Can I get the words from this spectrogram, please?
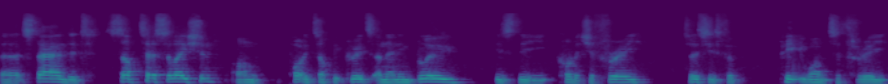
uh, standard subtessellation on polytopic grids, and then in blue is the quadrature free. So this is for P1 to 3,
